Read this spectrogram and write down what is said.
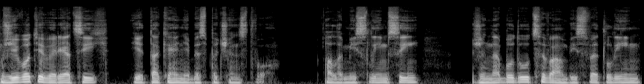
V živote veriacich je také nebezpečenstvo. Ale myslím si, že na budúce vám vysvetlím,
